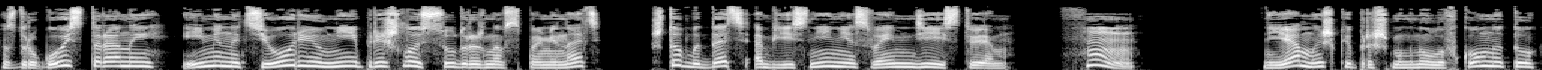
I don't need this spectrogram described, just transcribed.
С другой стороны, именно теорию мне и пришлось судорожно вспоминать, чтобы дать объяснение своим действиям. Хм. Я мышкой прошмыгнула в комнату,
